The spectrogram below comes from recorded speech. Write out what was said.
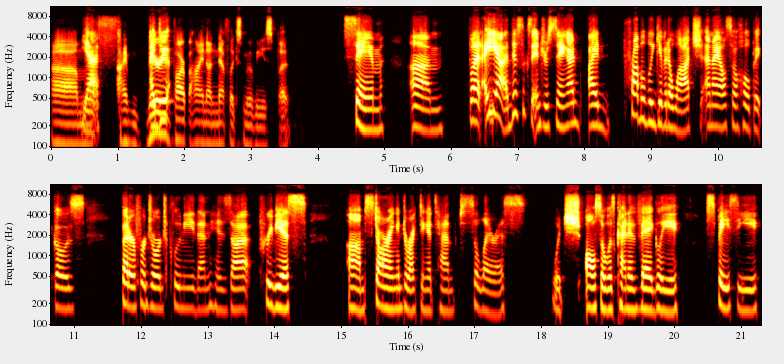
um yes, i'm very far behind on netflix movies but same. Um, but uh, yeah, this looks interesting. I'd I'd probably give it a watch, and I also hope it goes better for George Clooney than his uh, previous um, starring and directing attempt, Solaris, which also was kind of vaguely spacey,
